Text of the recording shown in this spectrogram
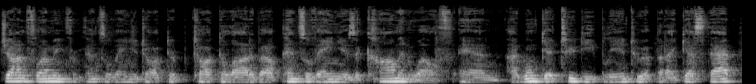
John Fleming from Pennsylvania talked to, talked a lot about Pennsylvania as a commonwealth, and I won't get too deeply into it, but I guess that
